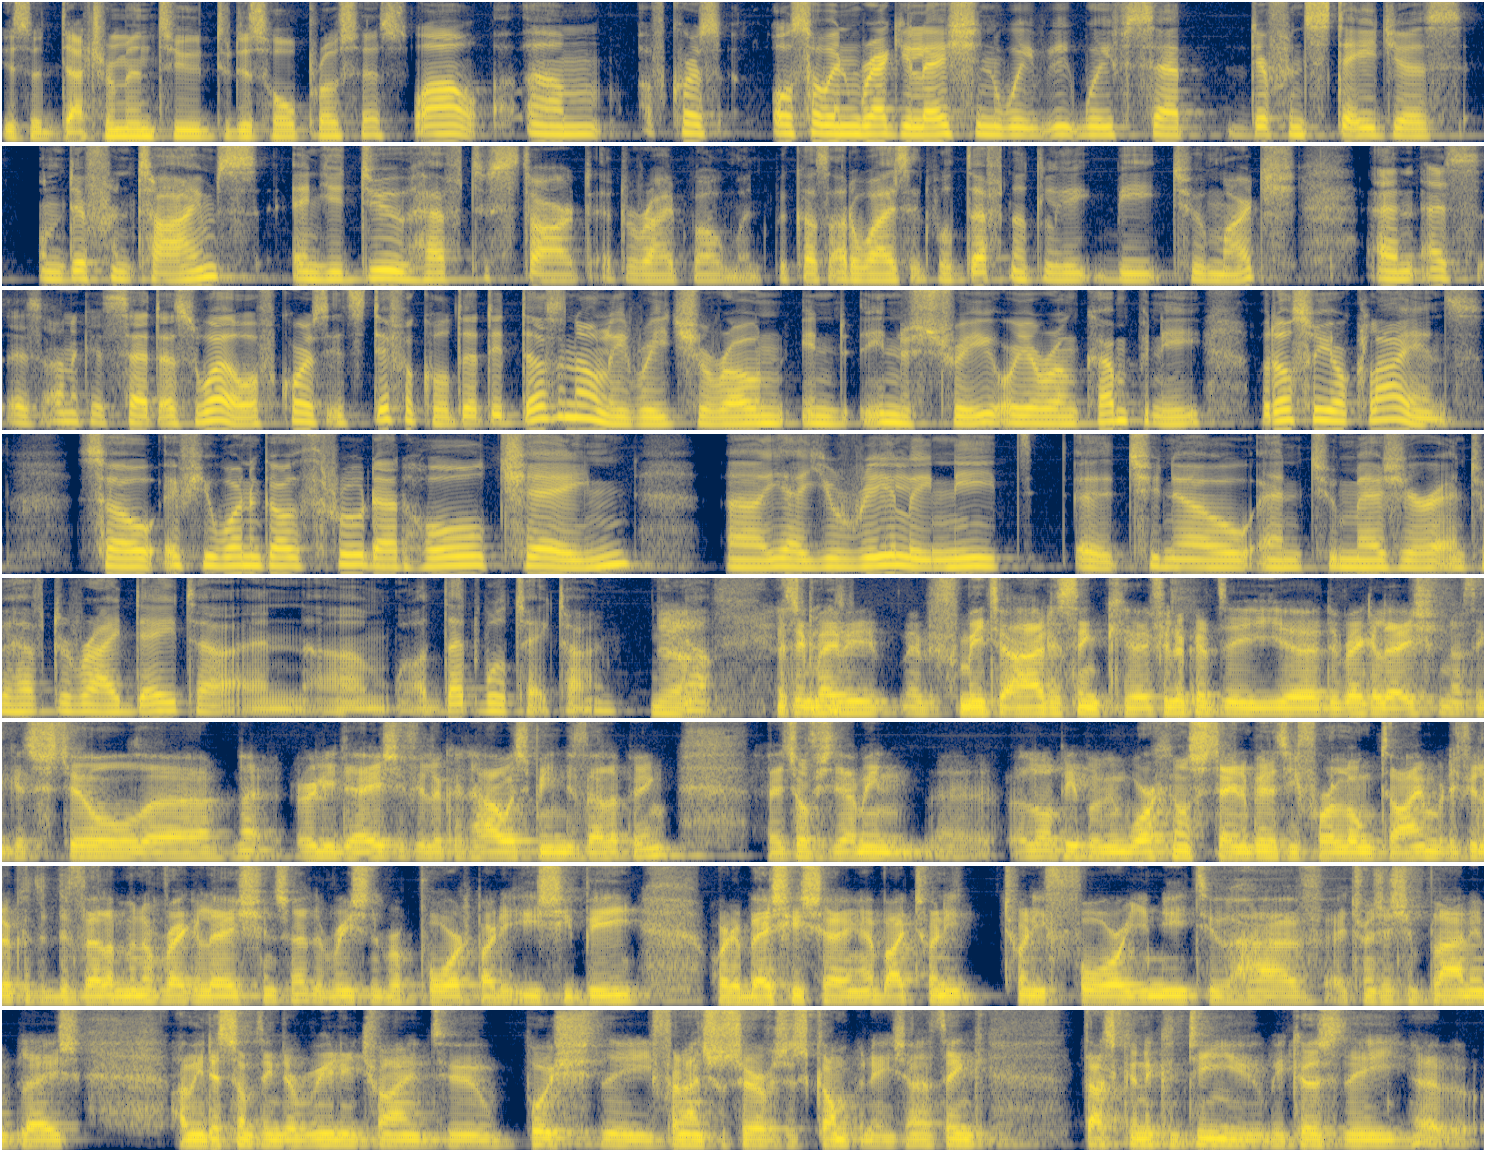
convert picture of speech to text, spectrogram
is a detriment to to this whole process. Well, um, of course, also in regulation, we, we have set different stages on different times and you do have to start at the right moment because otherwise it will definitely be too much. And as as Anneke said as well of course it's difficult that it doesn't only reach your own in industry or your own company but also your clients. So if you want to go through that whole chain uh, yeah you really need uh, to know and to measure and to have the right data, and um, well, that will take time. Yeah. yeah. I think maybe maybe for me to add, I think uh, if you look at the uh, the regulation, I think it's still uh, early days. If you look at how it's been developing, it's obviously. I mean, uh, a lot of people have been working on sustainability for a long time, but if you look at the development of regulations, uh, the recent report by the ECB, where they're basically saying uh, by 2024 you need to have a transition plan in place. I mean, that's something they're really trying to push the financial services companies, and I think that's going to continue because the uh,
